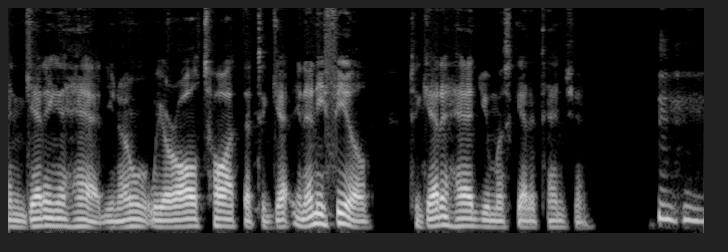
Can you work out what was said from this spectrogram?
and getting ahead. You know, we are all taught that to get in any field, to get ahead, you must get attention. Mm-hmm.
